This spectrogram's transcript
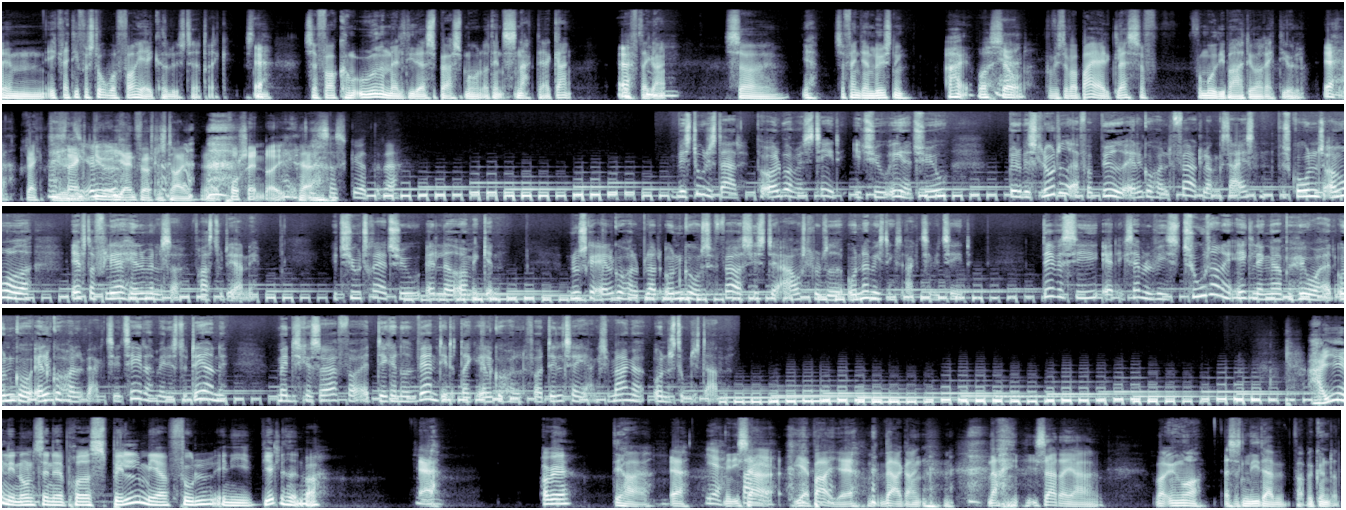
øhm, ikke rigtig forstod, hvorfor jeg ikke havde lyst til at drikke. Sådan. Ja. Så for at komme udenom alle de der spørgsmål og den snak, der er i gang Ja. ja. efter gang, Mm. så, øh, ja, så fandt jeg en løsning. Ej, hvor sjovt. For hvis der var bare et glas, så formodede de bare, at det var rigtig øl. Ja, Rigtig øl. Rigtig øl. I anførselstegn. Ja. procenter i. Ej, det er Ja. så skørt, det der. Ved studiestart på Aalborg Universitet i 2021 blev det besluttet at forbyde alkohol før kl. 16 på skolens områder efter flere henvendelser fra studerende. I 2023 er det lavet om igen. Nu skal alkohol blot undgås før sidste afsluttede undervisningsaktivitet. Det vil sige, at eksempelvis tuterne ikke længere behøver at undgå alkohol ved aktiviteter med de studerende, men de skal sørge for, at det ikke er nødvendigt at drikke alkohol for at deltage i arrangementer under studiestarten. Har I egentlig nogensinde prøvet at spille mere fuld, end I virkeligheden var? ja, Okay. det har jeg. Ja. Ja, Men især, bare ja. ja, bare ja, hver gang. Nej, især da jeg var yngre, altså sådan lige da jeg var begyndt, at,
